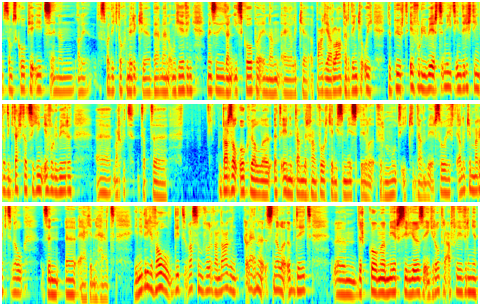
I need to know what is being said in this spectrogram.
soms koop je iets en dan, dat is wat ik toch merk bij mijn omgeving. Mensen die dan iets kopen en dan eigenlijk een paar jaar later denken, oei, de buurt evolueert niet in de richting dat ik dacht dat ze ging evolueren. maar goed, dat daar zal ook wel uh, het een en ander van voorkennis meespelen, vermoed ik dan weer. Zo heeft elke markt wel zijn uh, eigenheid. In ieder geval, dit was hem voor vandaag. Een kleine, snelle update. Um, er komen meer serieuze en grotere afleveringen.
